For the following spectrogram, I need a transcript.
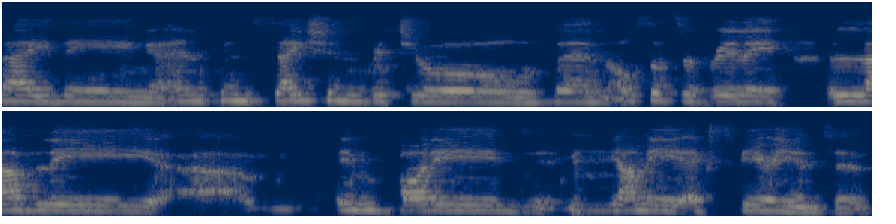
bathing and sensation rituals and all sorts of really lovely um, embodied yummy experiences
